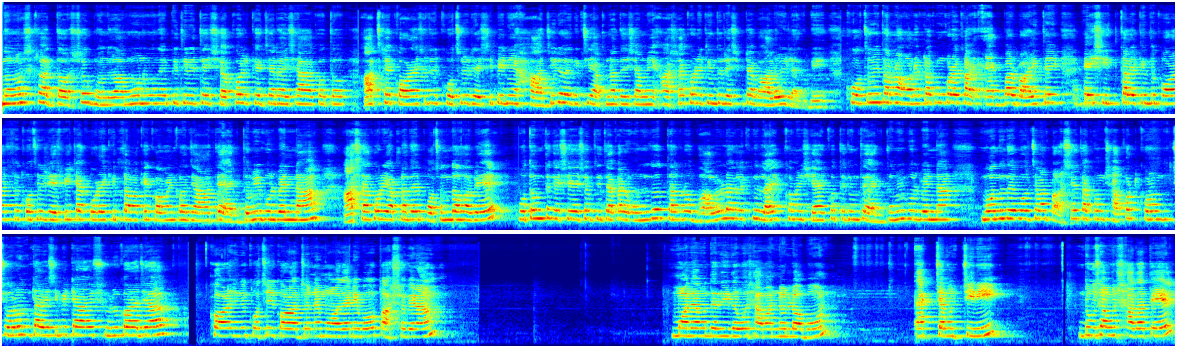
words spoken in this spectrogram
নমস্কার দর্শক বন্ধুরা মনমনের পৃথিবীতে সকলকে জানাই স্বাগত। আজকে কড়াইশুটির কচুরি রেসিপি নিয়ে হাজির হয়ে গেছি আপনাদের সামনে। আশা করি কিন্তু রেসিপিটা ভালোই লাগবে। কচুরি তো আমরা অনেক রকম করে খাই। একবার বাড়িতেই এই শীতকালে কিন্তু কড়াইশুটি কচুরি রেসিপিটা করে কিন্তু আমাকে কমেন্ট করে জানাতে একদমই ভুলবেন না। আশা করি আপনাদের পছন্দ হবে। প্রথম থেকে শেষ অবধি দেখার অনুরোধ থাকলেও ভালো লাগলে কিন্তু লাইক কমেন্ট শেয়ার করতে কিন্তু একদমই ভুলবেন না। বন্ধুদের বলছে আমার পাশে থাকুন সাপোর্ট করুন। চলুন তার রেসিপিটা শুরু করা যাক। কড়াইশুটি কচুরি করার জন্য ময়দা নেব, পাঁচশো গ্রাম। ময়দার মধ্যে দিয়ে দেবো সামান্য লবণ, এক চামচ চিনি, দু চামচ সাদা তেল।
